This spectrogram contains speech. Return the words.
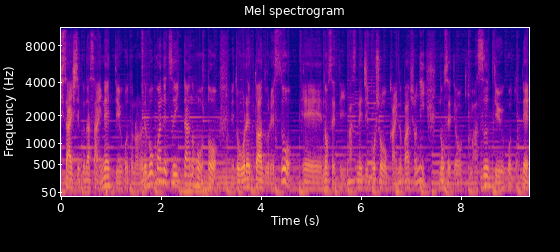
記載してくださいねっていうことなので、僕はね、ツイッターの方と、えっと、ウォレットアドレスを、えー、載せていますね。自己紹介の場所に載せておきますっていうことで、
